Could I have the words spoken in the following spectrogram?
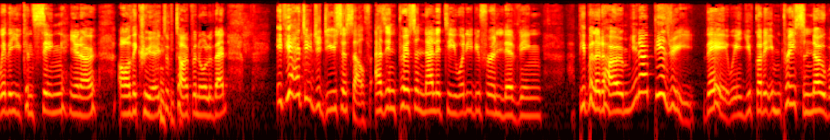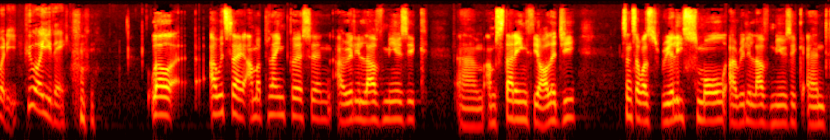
whether you can sing, you know, or the creative type and all of that. If you had to introduce yourself, as in personality, what do you do for a living? People at home, you know, Pedri, there, when you've got to impress nobody. Who are you there? well, I would say I'm a plain person. I really love music. Um, I'm studying theology. Since I was really small, I really loved music. And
